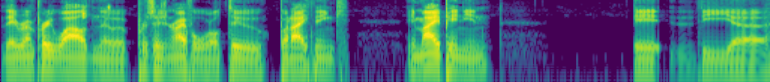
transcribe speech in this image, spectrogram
they run pretty wild in the precision rifle world too but i think in my opinion it the uh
